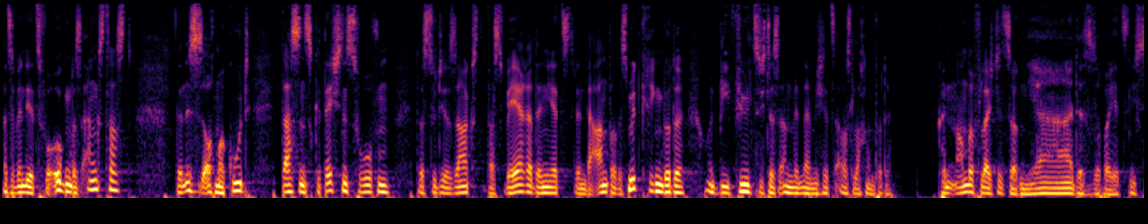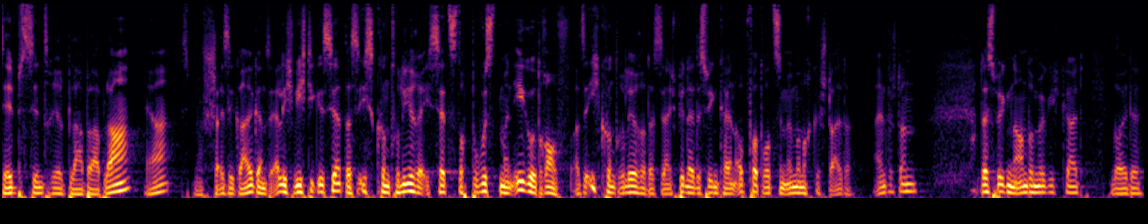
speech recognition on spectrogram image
Also wenn du jetzt vor irgendwas Angst hast, dann ist es auch mal gut, das ins Gedächtnis zu rufen, dass du dir sagst, was wäre denn jetzt, wenn der andere das mitkriegen würde und wie fühlt sich das an, wenn der mich jetzt auslachen würde. Könnten andere vielleicht jetzt sagen, ja, das ist aber jetzt nicht selbstzentriert, bla bla bla. Ja, ist mir scheißegal, ganz ehrlich. Wichtig ist ja, dass ich es kontrolliere. Ich setze doch bewusst mein Ego drauf. Also ich kontrolliere das ja. Ich bin ja deswegen kein Opfer, trotzdem immer noch Gestalter. Einverstanden? Deswegen eine andere Möglichkeit, Leute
